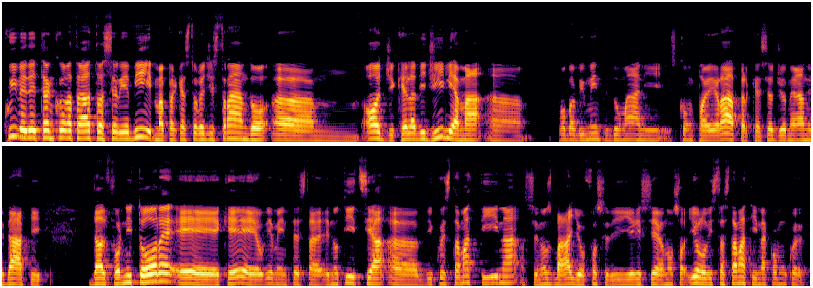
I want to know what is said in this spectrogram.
qui vedete ancora tra l'altro la Serie B, ma perché sto registrando uh, oggi che è la vigilia, ma uh, probabilmente domani scomparirà perché si aggiorneranno i dati dal fornitore e che ovviamente è notizia uh, di questa mattina, se non sbaglio, forse di ieri sera, non so, io l'ho vista stamattina comunque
